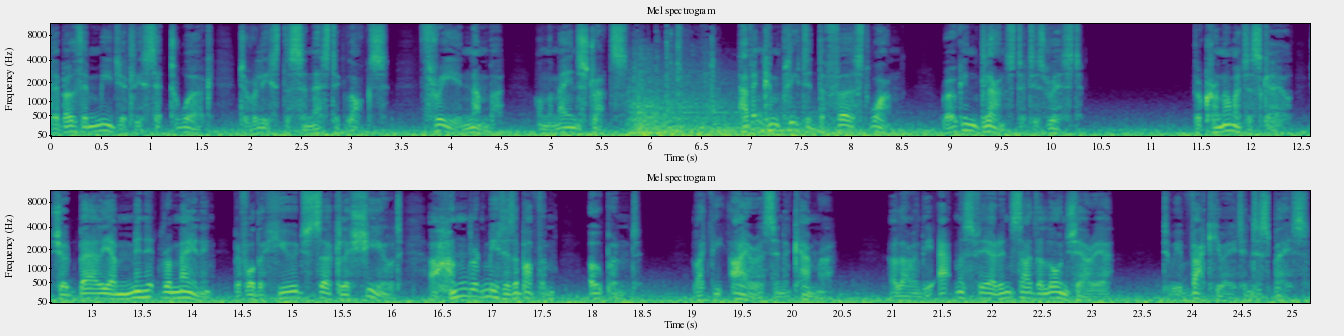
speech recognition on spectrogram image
They both immediately set to work to release the synestic locks three in number, on the main struts. Having completed the first one, Rogin glanced at his wrist. The chronometer scale showed barely a minute remaining before the huge circular shield, a hundred meters above them, opened, like the iris in a camera, allowing the atmosphere inside the launch area to evacuate into space.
